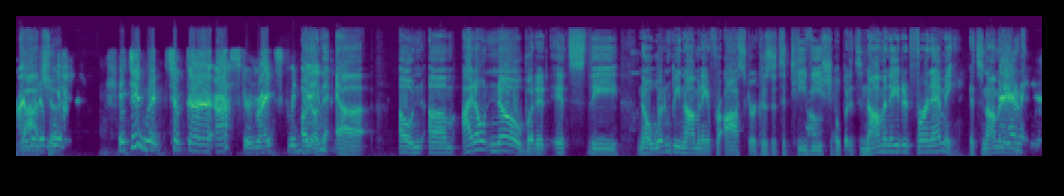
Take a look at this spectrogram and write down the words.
I would Gotcha. avoid. It did what took uh, Oscar, right? Squid Game. Oh no, the, uh, oh um, I don't know, but it it's the no, it wouldn't be nominated for Oscar because it's a TV show, but it's nominated for an Emmy. It's nominated Emmy, for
